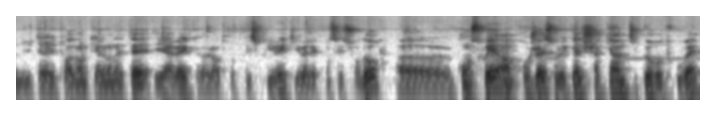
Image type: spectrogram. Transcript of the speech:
du territoire dans lequel on était et avec l'entreprise privée qui avait les concessions d'eau, construire un projet sur lequel chacun un petit peu retrouvait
